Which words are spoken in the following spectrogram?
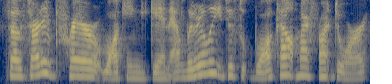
So I started prayer walking again and literally just walk out my front door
